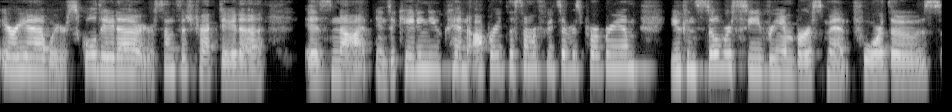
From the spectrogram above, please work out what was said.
area where your school data or your census tract data is not indicating you can operate the summer food service program, you can still receive reimbursement for those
